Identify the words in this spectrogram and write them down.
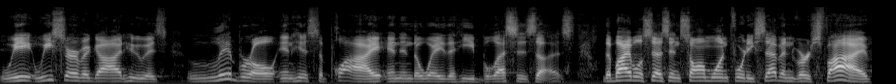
We, we serve a God who is liberal in his supply and in the way that he blesses us. The Bible says in Psalm 147, verse 5,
